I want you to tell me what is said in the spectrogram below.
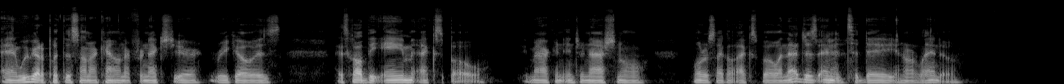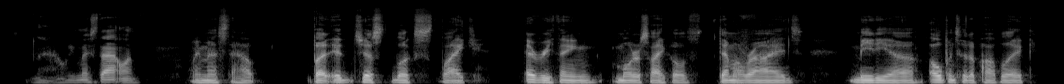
and we've got to put this on our calendar for next year. Rico is, it's called the AIM Expo, the American International Motorcycle Expo, and that just ended today in Orlando. No, we missed that one. We missed out. But it just looks like everything motorcycles, demo rides, media, open to the public.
